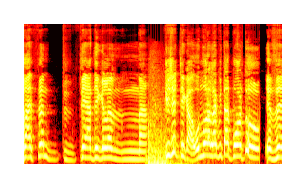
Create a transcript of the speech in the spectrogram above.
যাইছেন টেয়া দিয়ে গেলেন না। কিসের টেকা? ও মরা লাগবে তারপর তো। এসে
